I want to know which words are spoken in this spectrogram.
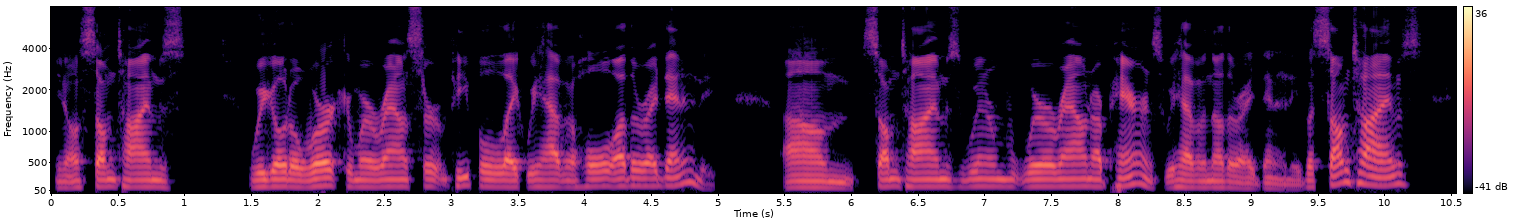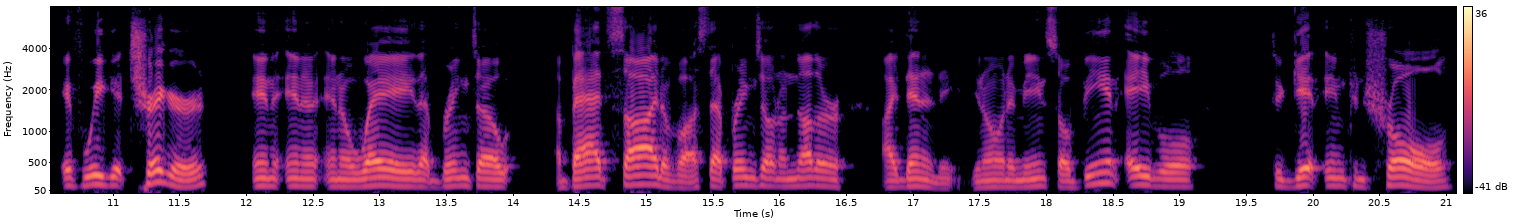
you know sometimes we go to work and we're around certain people like we have a whole other identity. Um, sometimes when we're around our parents we have another identity. But sometimes if we get triggered in in a, in a way that brings out a bad side of us that brings out another identity you know what i mean? So being able to get in control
